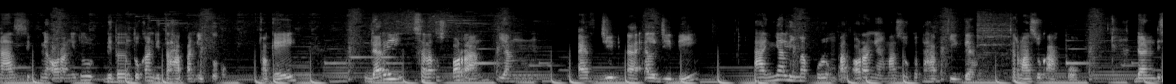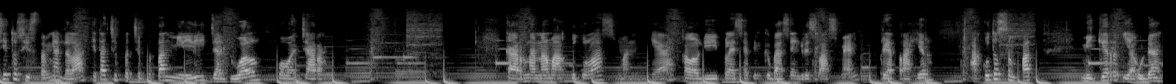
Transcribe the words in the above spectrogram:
nasibnya orang itu ditentukan di tahapan itu oke? Okay? dari 100 orang yang FG, eh, LGD hanya 54 orang yang masuk ke tahap 3 termasuk aku. Dan di situ sistemnya adalah kita cepet-cepetan milih jadwal wawancara karena nama aku tuh Lasman ya. Kalau diplesetin ke bahasa Inggris Lasman pria terakhir aku tuh sempat mikir ya udah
